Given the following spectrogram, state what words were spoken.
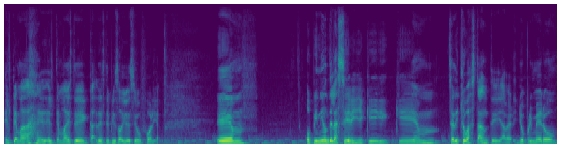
el tema, el tema de este, de este episodio es euforia. Em, opinión de la serie, que, em, se ha dicho bastante. A ver, yo primero,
